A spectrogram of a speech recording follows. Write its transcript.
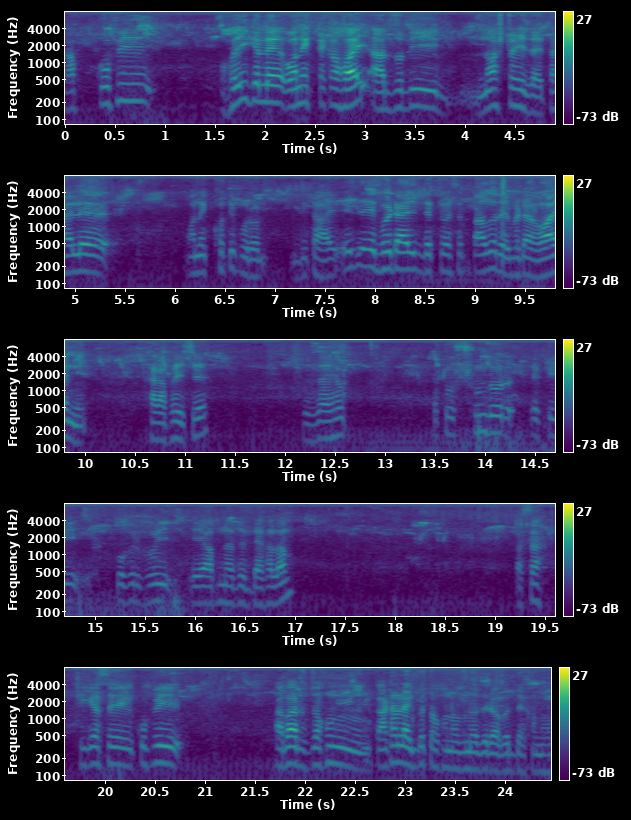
কাপ কপি হয়ে গেলে অনেক টাকা হয়, আর যদি নষ্ট হয়ে যায় তাহলে অনেক ক্ষতিপূরণ দিতে হয়। এই যে এই বইটাই দেখতে পাচ্ছেন তাদের এই বইটা হয়নি, খারাপ হয়েছে। যাই হোক, এত সুন্দর একটি কপির বই এ আপনাদের দেখালাম। আচ্ছা ঠিক আছে কপি আবার যখন কাটা লাগবে তখন আপনাদের আবার দেখানো হবে।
